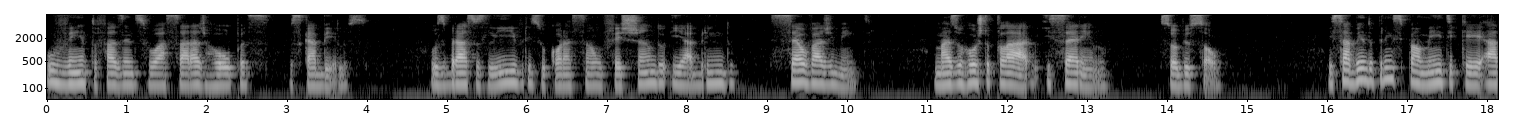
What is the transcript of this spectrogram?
O vento fazendo esvoaçar as roupas, os cabelos. Os braços livres, o coração fechando e abrindo selvagemente, mas o rosto claro e sereno sob o sol. E sabendo principalmente que a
